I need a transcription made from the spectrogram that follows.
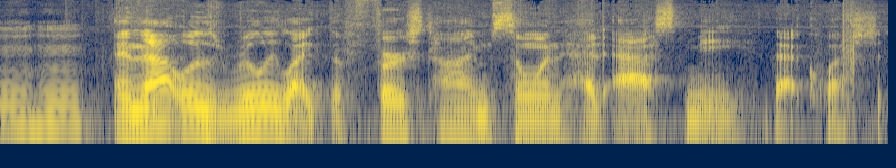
Mm-hmm. And that was really like the first time someone had asked me that question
